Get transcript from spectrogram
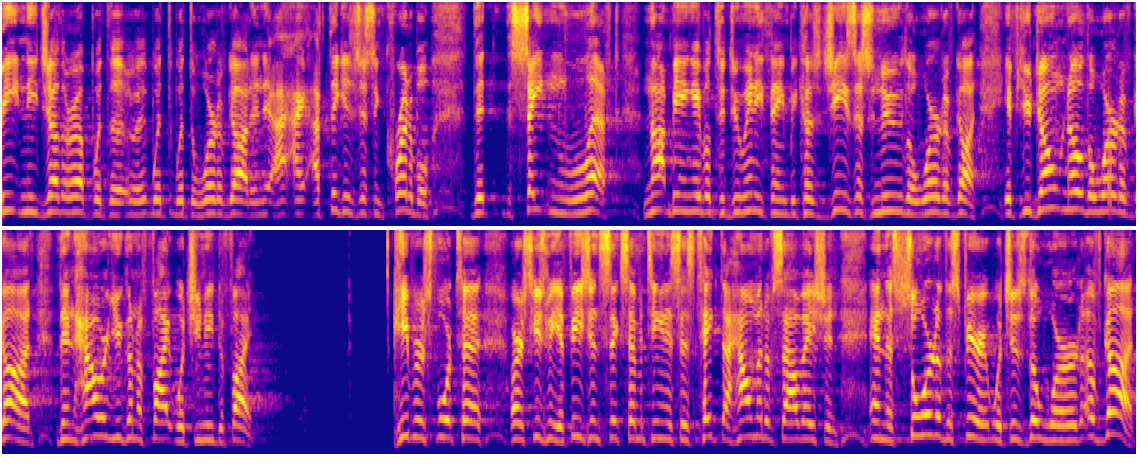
beating each other up with the, with, with the word of God. And I, I think it's just incredible that Satan left not being able to do anything because Jesus knew the word of God. If you don't know the word of God, then how are you going to fight what you need to fight? Hebrews 4, or excuse me, Ephesians 6 17, it says, Take the helmet of salvation and the sword of the Spirit, which is the Word of God.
